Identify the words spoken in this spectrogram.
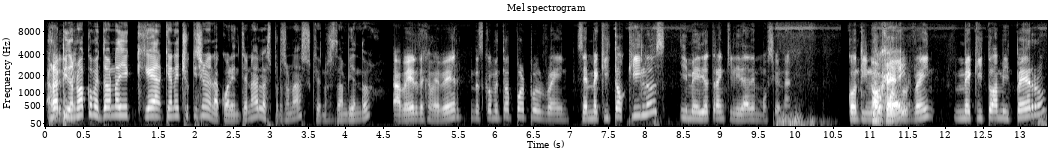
A rápido. ¿no ha comentado nadie qué, ha- qué han hecho, qué hicieron en la cuarentena las personas que nos están viendo? A ver, déjame ver. Nos comentó Purple Rain. Se me quitó kilos y me dio tranquilidad emocional. Continuó. Purple Rain. Me quitó a mi perro.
